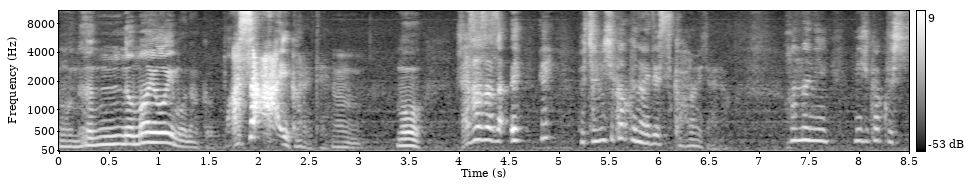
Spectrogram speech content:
うもう何の迷いもなくバサーいかれてうん。もうささささええめっちゃ短くないですか？みたいなこんなに短くし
